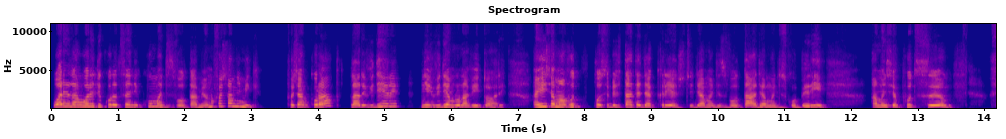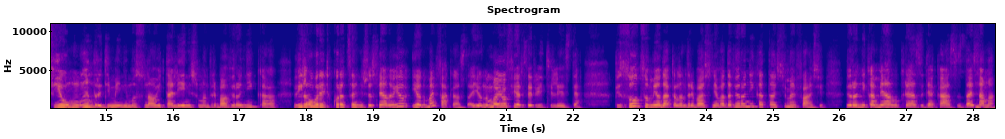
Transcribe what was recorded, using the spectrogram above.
Oare la ore de curățenie, cum mă dezvoltam? Eu nu făceam nimic. Făceam curat, la revedere, ne vedem luna viitoare. Aici am avut posibilitatea de a crește, de a mă dezvolta, de a mă descoperi. Am început să fiu mândră de mine. Mă sunau italieni și mă întrebau, Veronica, vii la ore de curățenie? Și spuneam, eu, eu nu mai fac asta, eu nu mai ofer serviciile astea. Pe soțul meu, dacă îl întreba cineva, dar Veronica ta ce mai face? Veronica mea lucrează de acasă, îți dai seama,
